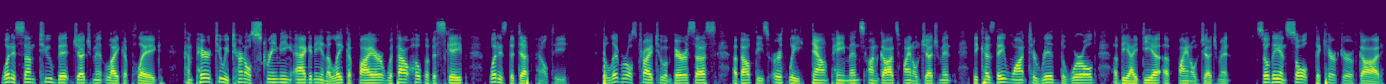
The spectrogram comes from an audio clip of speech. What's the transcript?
what is some two bit judgment like a plague? Compared to eternal screaming agony in the lake of fire without hope of escape, what is the death penalty? The liberals try to embarrass us about these earthly down payments on God's final judgment because they want to rid the world of the idea of final judgment. So they insult the character of God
